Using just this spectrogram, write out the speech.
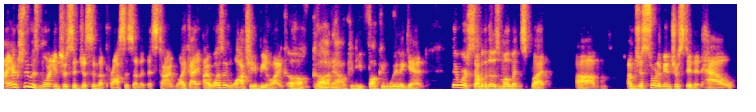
I actually was more interested just in the process of it this time. Like, I, I wasn't watching and be like, "Oh God, how can you fucking win again?" There were some of those moments, but um, I'm just sort of interested in how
